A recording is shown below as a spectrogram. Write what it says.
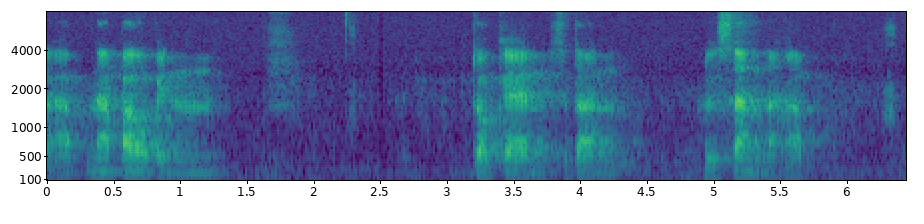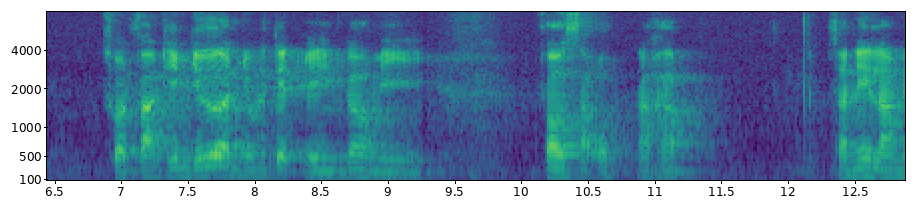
นะครับ หน้าเป้าเป็นจอแกนสตันหรือสันนะครับ ส่วนฝั่งทีมเยือนยูไนเต็ดเองก็มีเฝ้าเสานะครับซันนี่ลาเม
